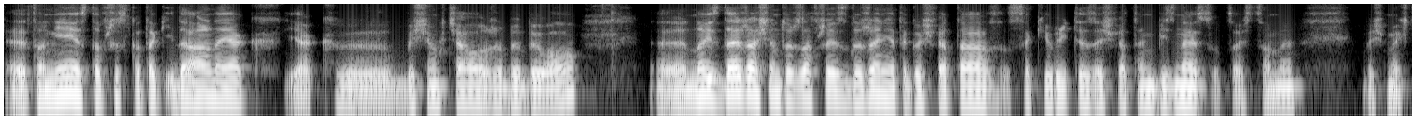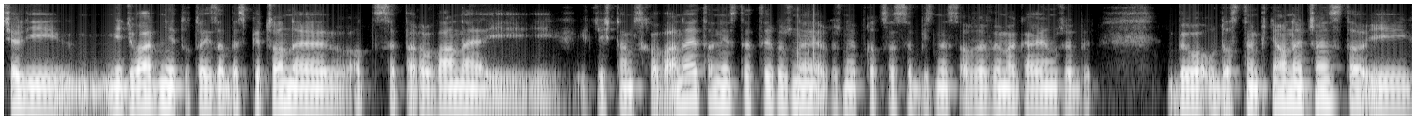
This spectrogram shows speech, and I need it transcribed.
e, to nie jest to wszystko tak idealne, jak, jak by się chciało, żeby było. No i zderza się też zawsze jest zderzenie tego świata security ze światem biznesu, coś co my byśmy chcieli mieć ładnie tutaj zabezpieczone, odseparowane i, i gdzieś tam schowane, to niestety różne, różne procesy biznesowe wymagają, żeby było udostępnione często i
